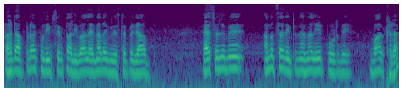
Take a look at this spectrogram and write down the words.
ਤੁਹਾਡਾ ਆਪਣਾ ਕੁਲਦੀਪ ਸਿੰਘ ਧਾਲੀਵਾਲ ਇਹਨਾਂ ਦਾ ਮਿਨਿਸਟਰ ਪੰਜਾਬ। ਇਸ ਵੇਲੇ ਮੈਂ ਅੰਮ੍ਰਿਤਸਰ ਇੰਟਰਨੈਸ਼ਨਲ 에ਅਰਪੋਰਟ ਦੇ ਬਾਹਰ ਖੜਾ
